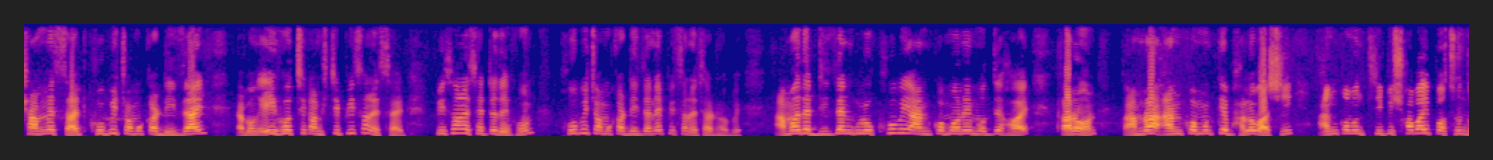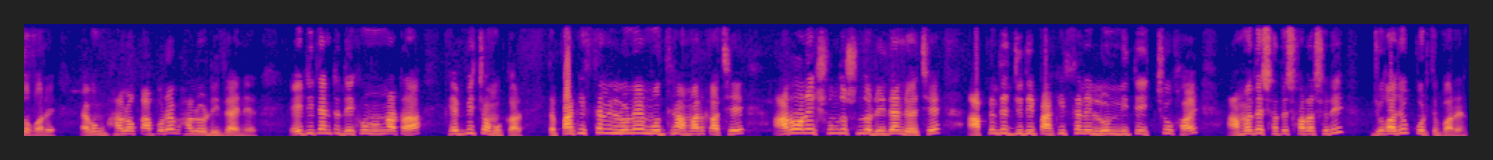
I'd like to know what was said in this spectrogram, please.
সামনের সাইড খুবই চমৎকার ডিজাইন এবং এই হচ্ছে কামিজটি পিছনের সাইড পিছনের সাইডটা দেখুন, খুবই চমৎকার ডিজাইনের পিছনের সাইড হবে। আমাদের ডিজাইনগুলো খুবই আনকমনের মধ্যে হয়, কারণ আমরা আনকমনকে ভালোবাসি আনকমন থ্রি পিস সবাই পছন্দ করে এবং ভালো কাপড়ে ভালো ডিজাইনের এই ডিজাইনটা দেখুন ওনাটা হেভি চমৎকার। তো পাকিস্তানি লোনের মধ্যে আমার কাছে আরও অনেক সুন্দর সুন্দর ডিজাইন রয়েছে। আপনাদের যদি পাকিস্তানি লোন নিতে ইচ্ছুক হয়, আমাদের সাথে সরাসরি যোগাযোগ করতে পারেন।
